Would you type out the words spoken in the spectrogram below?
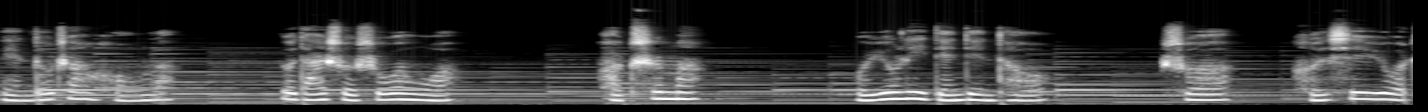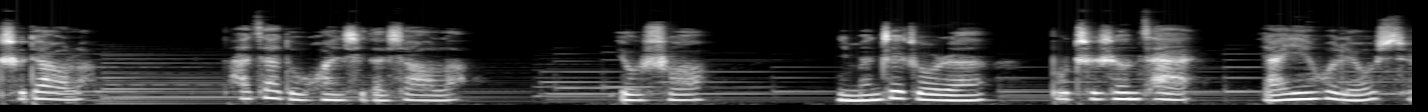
脸都涨红了，又打手势问我：“好吃吗？”我用力点点头，说：“荷西鱼我吃掉了。”他再度欢喜地笑了，又说：“你们这种人不吃生菜，牙龈会流血。”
